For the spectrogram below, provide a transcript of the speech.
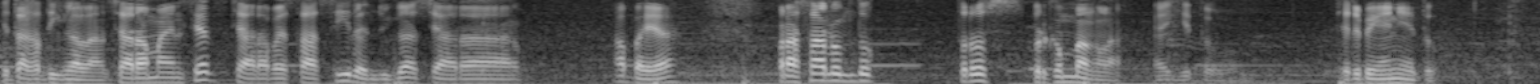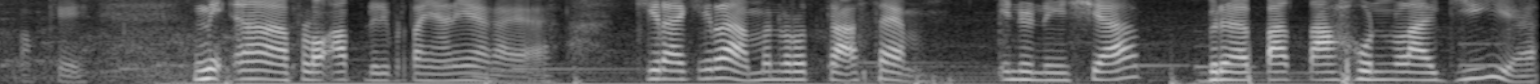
kita ketinggalan. Secara mindset secara prestasi dan juga secara apa ya perasaan untuk terus berkembang lah kayak gitu. Jadi pengennya itu Oke. Ini eh, follow up dari pertanyaannya ya Kak ya. Kira-kira menurut Kak Sam, Indonesia berapa tahun lagi ya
